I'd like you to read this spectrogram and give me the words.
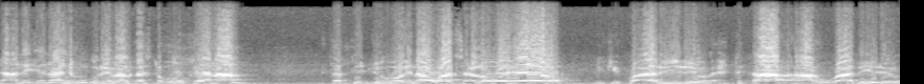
يعني إناه مقري مالكست أوكيانان. تتجوه إنا واسع لوهيرو. يكيكو عريريو. احتكار هارو وعريريو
